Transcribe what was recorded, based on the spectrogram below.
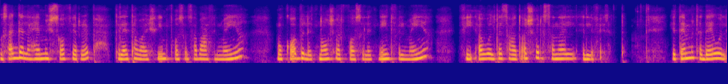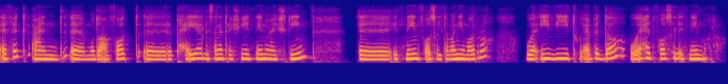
وسجل هامش صافي الربح تلاتة وعشرين فاصل سبعة في المية مقابل اتناشر فاصل اتنين في المية في أول تسعة أشهر السنة اللي فاتت. يتم تداول إيفك عند مضاعفات ربحية لسنة عشرين اتنين وعشرين اتنين فاصل تمانية مرة و في تو إبدا واحد فاصل اتنين مرة.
